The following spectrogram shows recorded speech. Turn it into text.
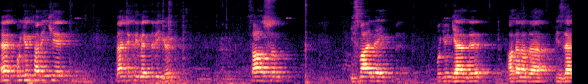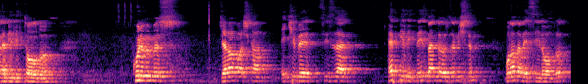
Evet bugün tabii ki bence kıymetli bir gün. Sağ olsun İsmail Bey bugün geldi. Adana'da bizlerle birlikte oldu. Kulübümüz, Celal Başkan, ekibi, sizler hep birlikteyiz. Ben de özlemiştim. Buna da vesile oldu.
